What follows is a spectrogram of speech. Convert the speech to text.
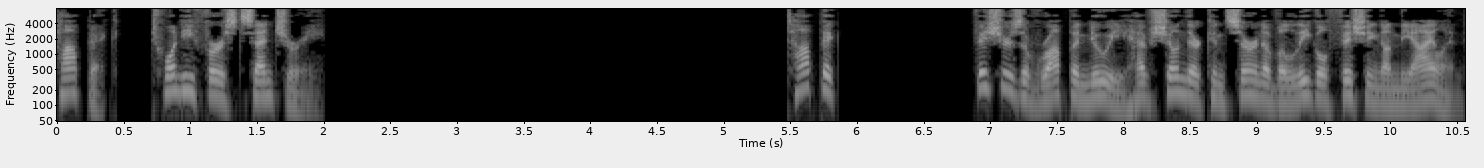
21st century Fishers of Rapa Nui have shown their concern of illegal fishing on the island.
